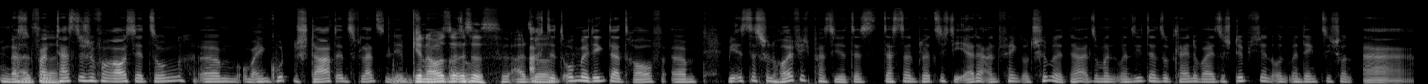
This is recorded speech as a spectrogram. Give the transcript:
Und das sind Also- fantastische Voraussetzungen, ähm, um einen guten Start ins Pflanzenleben Genau zu so haben. ist Also es. Also, Achtet unbedingt darauf. Ähm, mir ist das schon häufig passiert, dass, dass dann plötzlich die Erde anfängt und schimmelt. Ne? Also man, man sieht dann so kleine weiße Stückchen und man denkt sich schon, ah,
